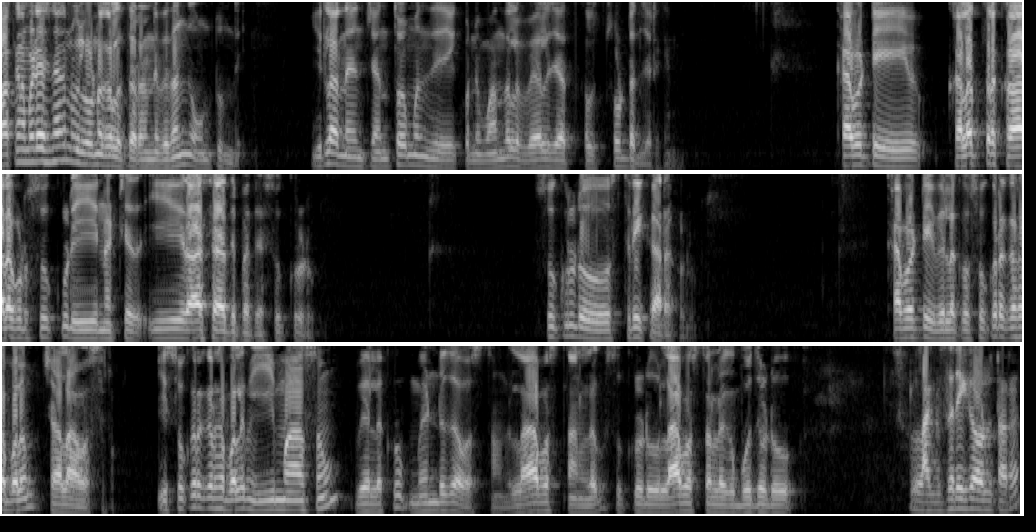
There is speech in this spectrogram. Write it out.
పక్కన పెట్టేసినాక వీళ్ళు ఉండగలుగుతారు అనే విధంగా ఉంటుంది. ఇలా నేను ఎంతోమంది కొన్ని వందల వేల జాతకాలు చూడడం జరిగింది. కాబట్టి కలత్ర కారకుడు శుక్రుడు ఈ నక్షత్ర ఈ రాశాధిపతి శుక్రుడు. శుక్రుడు స్త్రీ కారకుడు కాబట్టి వీళ్ళకు శుక్రగ్రహ బలం చాలా అవసరం. ఈ శుక్రగ్రహ బలం ఈ మాసం వీళ్ళకు మెండుగా వస్తుంది. లాభస్థానంలోకి శుక్రుడు లాభస్థానంలోకి బుధుడు. లగ్జరీగా ఉంటారా?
